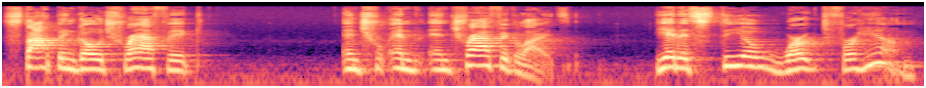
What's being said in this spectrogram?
stop and go traffic and, and, and traffic lights. Yet it still worked for him.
